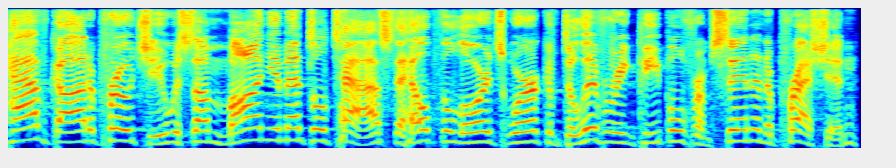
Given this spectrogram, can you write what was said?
have God approach you with some monumental task to help the Lord's work of delivering people from sin and oppression,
